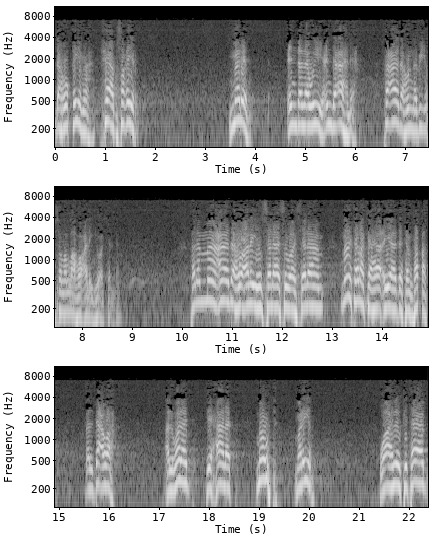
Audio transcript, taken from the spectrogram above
له قيمة. شاب صغير. مرض عند ذويه عند أهله فعاده النبي صلى الله عليه وسلم. فلما عاده عليه الصلاة والسلام ما تركها عيادة فقط بل دعوة. الولد في حالة موت مريض. وأهل الكتاب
